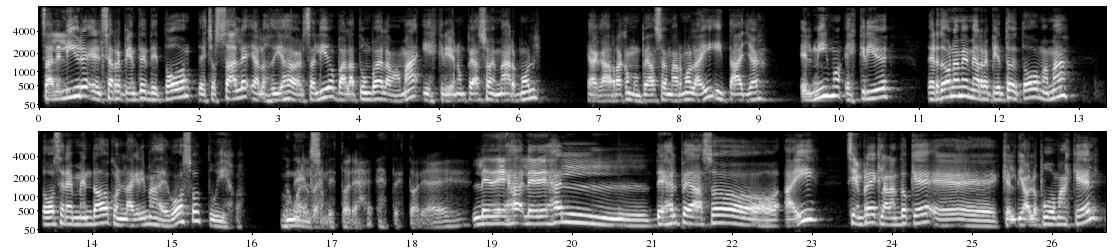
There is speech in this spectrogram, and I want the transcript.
sale libre, él se arrepiente de todo, de hecho sale y a los días de haber salido va a la tumba de la mamá y escribe en un pedazo de mármol, que agarra como un pedazo de mármol ahí y talla él mismo, escribe, perdóname, me arrepiento de todo, mamá, todo será enmendado con lágrimas de gozo, tu hijo. No, bueno, pero Nelson. esta historia, esta historia es... Le deja, le deja el, deja el pedazo ahí, siempre declarando que, eh, que el diablo pudo más que él.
